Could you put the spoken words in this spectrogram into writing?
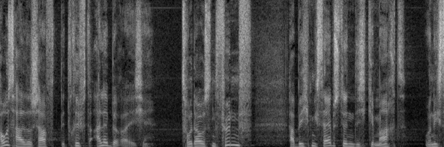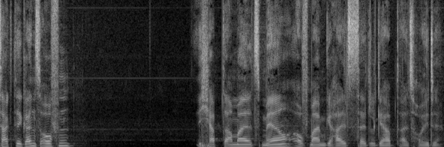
Haushalterschaft betrifft alle Bereiche. 2005 habe ich mich selbstständig gemacht und ich sagte ganz offen, ich habe damals mehr auf meinem Gehaltszettel gehabt als heute.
